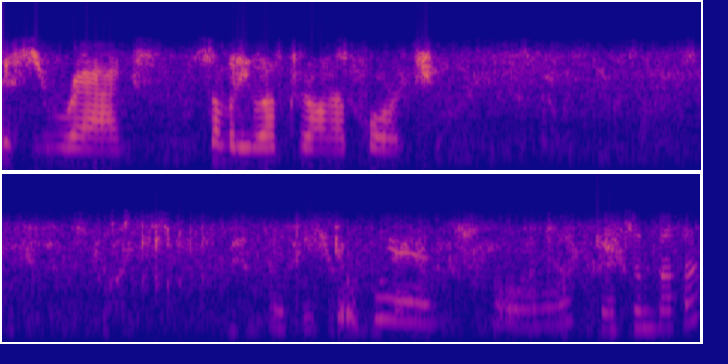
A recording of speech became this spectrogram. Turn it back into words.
This is rags. Somebody left her on our porch. Look at the rags. Oh. Get some, Bubba?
